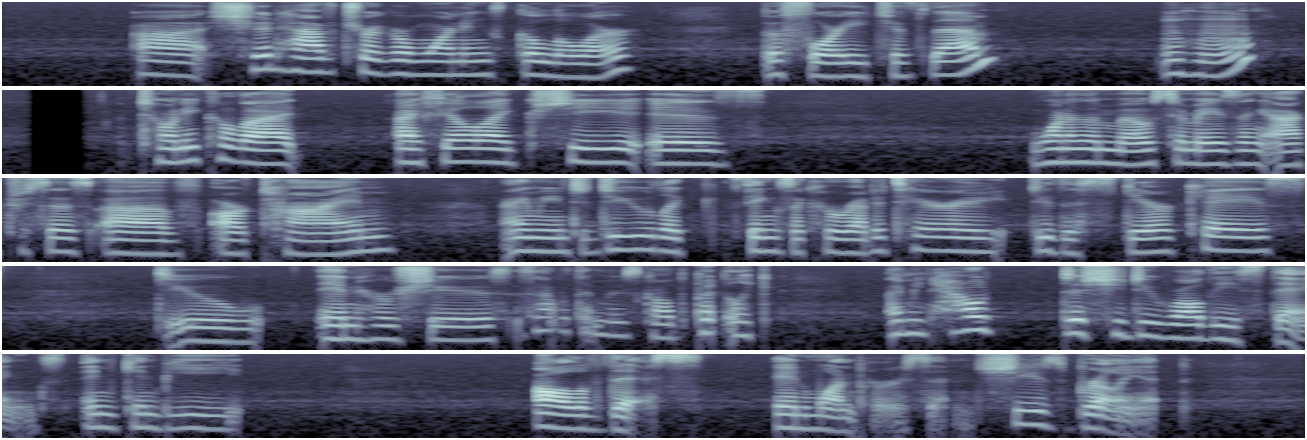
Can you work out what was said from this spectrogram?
Uh, should have trigger warnings galore before each of them. Mm-hmm. Toni Collette, I feel like she is one of the most amazing actresses of our time. I mean, to do like things like Hereditary, do the staircase, do in her shoes. Is that what that movie's called? But like, I mean, how does she do all these things and can be all of this in one person? She's brilliant.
